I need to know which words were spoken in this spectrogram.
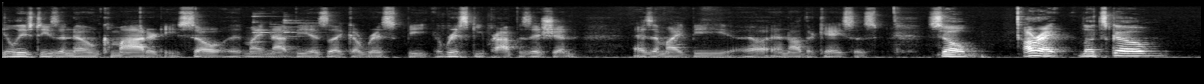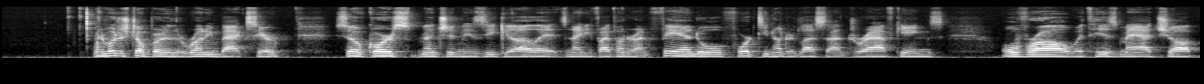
At least he's a known commodity, so it might not be as like a risky risky proposition as it might be uh, in other cases. So, all right, let's go and we'll just jump into the running backs here. So, of course, mentioned Ezekiel Elliott. It's 9,500 on FanDuel, 1,400 less on DraftKings. Overall, with his matchup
